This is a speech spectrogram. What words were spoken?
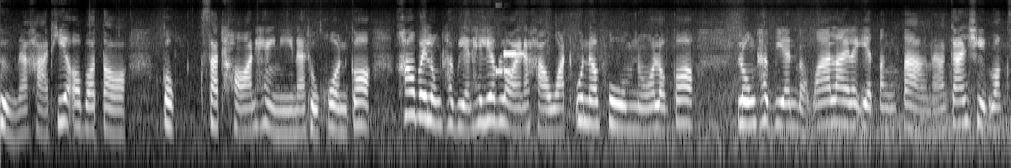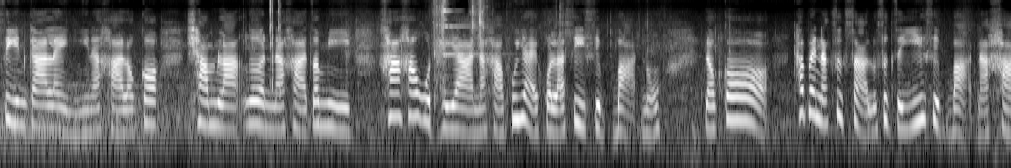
ถึงนะคะ ที่อบตกกสะท้อนแห่งนี้นะทุกคนก็เข้าไปลงทะเบียนให้เรียบร้อยนะคะ วัดอุณหภูมิเนอะแล้วก็ลงทะเบียนแบบว่ารายละเอียดต่างๆนะการฉีดวัคซีนการอะไรอย่างนี้นะคะ แล้วก็ชำระเงินนะคะ จะมีค่าเข้าอุทยานนะคะ ผู้ใหญ่คนละ 40 บาทเนอะแล้วก็ ถ้าเป็นนักศึกษารู้สึกจะ 20 บาทนะคะ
